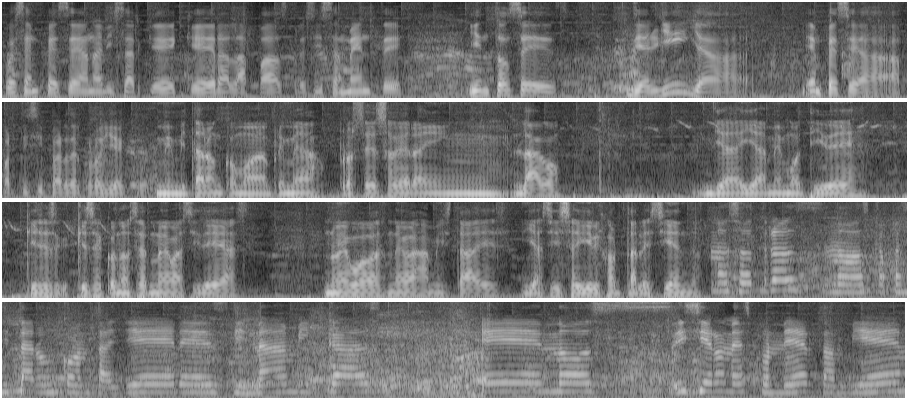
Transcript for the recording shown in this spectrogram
pues empecé a analizar qué, qué era la paz precisamente y entonces de allí ya empecé a, participar del proyecto. Me invitaron como el primer proceso era en Lago, ya, ya me motivé, quise, quise conocer nuevas ideas, nuevas, nuevas amistades y así seguir fortaleciendo. Nosotros nos capacitaron con talleres, dinámicas, eh, nos hicieron exponer también,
